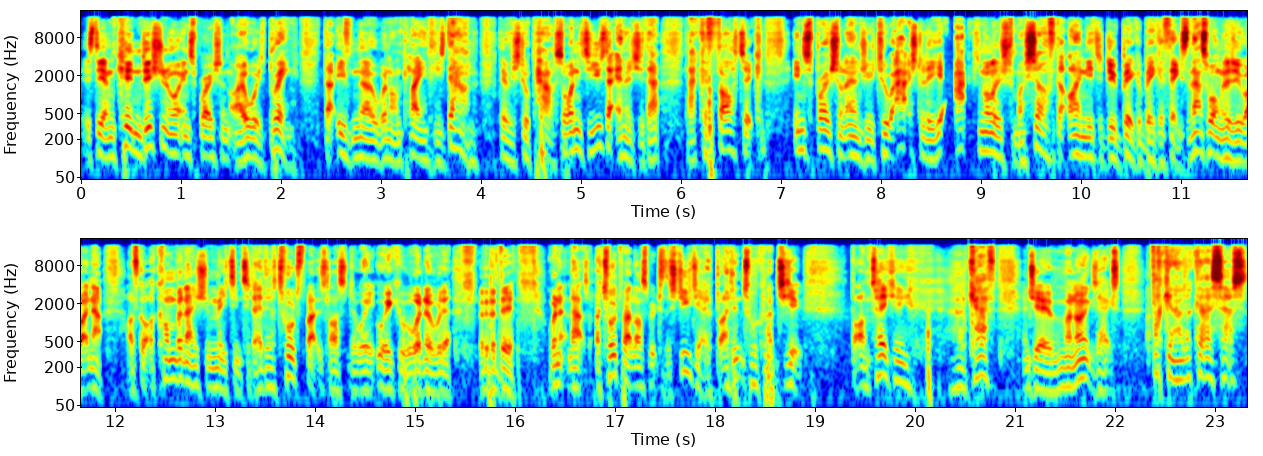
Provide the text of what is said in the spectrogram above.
it's the unconditional inspiration that I always bring that even though when I'm playing things down there is still power so I need to use that energy that that cathartic inspirational energy to actually acknowledge to myself that I need to do bigger bigger things and that's what I'm going to do right now I've got a combination meeting today I talked about this last week, week when, when that, I talked about last week to the studio but I didn't talk about to you but I'm taking uh, Kath and Joe, my non-execs. Fucking, look at this.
